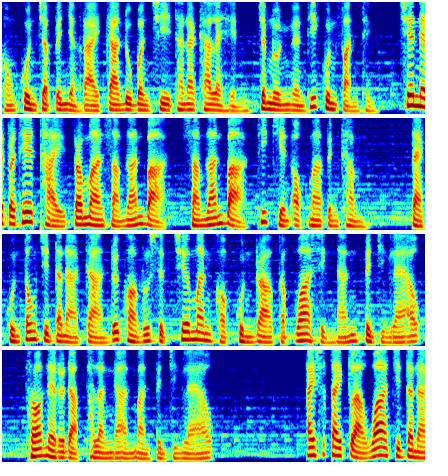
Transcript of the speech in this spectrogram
ของคุณจะเป็นอย่างไรการดูบัญชีธนาคารและเห็นจำนวนเงินที่คุณฝันถึง เช่นในประเทศไทยประมาณ 3 ล้านบาท 3 ล้านบาทที่เขียนออกมาเป็นคำแต่คุณต้องจินตนาการด้วยความรู้สึกเชื่อมั่นขอบคุณราวกับว่าสิ่งนั้นเป็นจริงแล้ว เพราะในระดับพลังงานมันเป็นจริงแล้ว ไอสไตน์กล่าวว่าจินตนา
